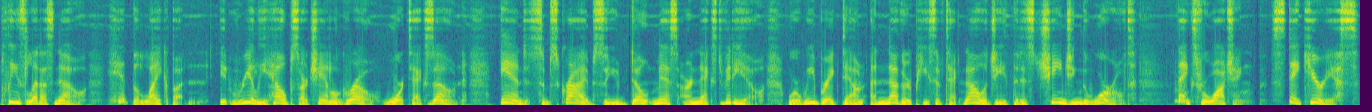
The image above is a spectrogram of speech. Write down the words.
please let us know. Hit the like button. It really helps our channel grow, Wartech Zone. And subscribe so you don't miss our next video, where we break down another piece of technology that is changing the world. Thanks for watching. Stay curious.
